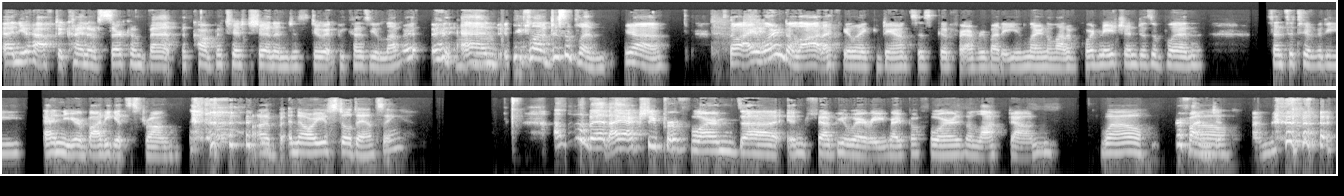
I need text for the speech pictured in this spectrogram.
and you have to kind of circumvent the competition and just do it because you love it and, and it takes a lot of discipline yeah so i learned a lot i feel like dance is good for everybody you learn a lot of coordination discipline sensitivity and your body gets strong uh, now, are you still dancing? a little bit i actually performed uh, in february right before the lockdown Wow. for fun, Wow. fun.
